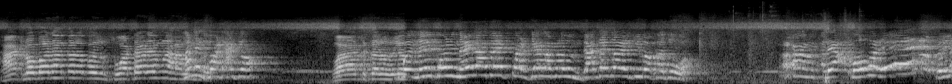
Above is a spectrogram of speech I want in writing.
હાટલો લોબા ના કરો પણ સોટાડે હમણાં અને હાલ વાત કરો પણ નહીં પણ નહીં લાવે એક જાય વખત હોવા. અરે આ બહુ રે,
